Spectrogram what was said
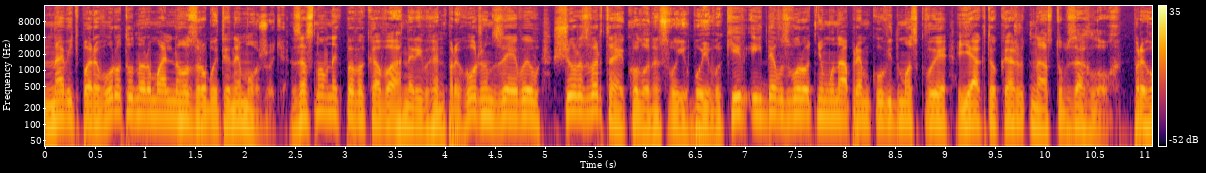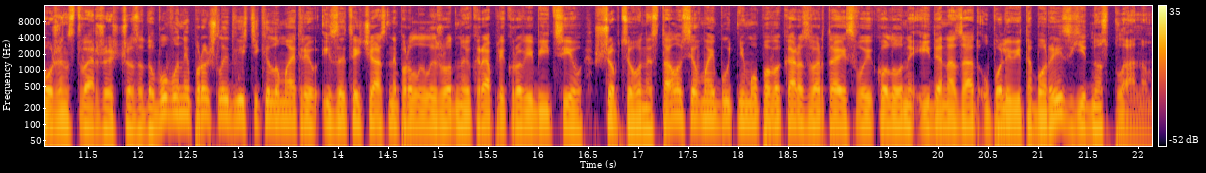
Навіть перевороту нормального зробити не можуть. Засновник ПВК Вагнер Євген Пригожин заявив, що розвертає колони своїх бойовиків і йде в зворотньому напрямку від Москви, як то кажуть, наступ заглох. Пригожин стверджує, що за добу вони пройшли 200 кілометрів і за цей час не пролили жодної краплі крові бійців. Щоб цього не сталося в майбутньому, ПВК розвертає свої колони і йде назад у польові табори згідно з планом.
